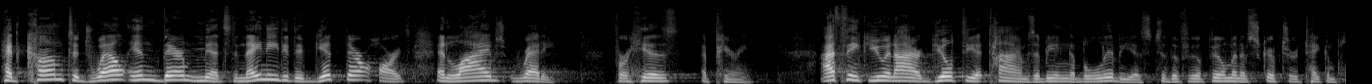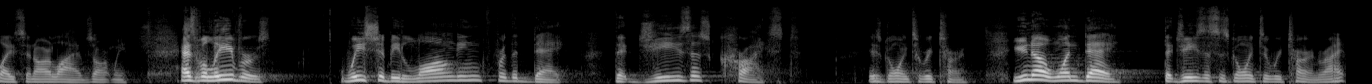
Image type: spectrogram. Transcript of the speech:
had come to dwell in their midst, and they needed to get their hearts and lives ready for his appearing. I think you and I are guilty at times of being oblivious to the fulfillment of Scripture taking place in our lives, aren't we? As believers, we should be longing for the day that Jesus Christ is going to return. You know, one day that Jesus is going to return, right?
